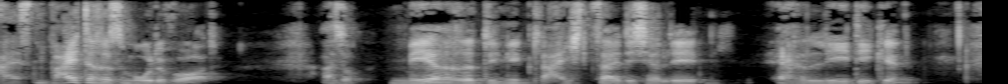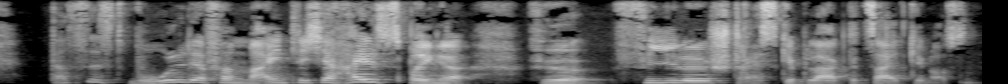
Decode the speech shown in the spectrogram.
heißt ein weiteres Modewort. Also mehrere Dinge gleichzeitig erledigen. Das ist wohl der vermeintliche Heilsbringer für viele stressgeplagte Zeitgenossen.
